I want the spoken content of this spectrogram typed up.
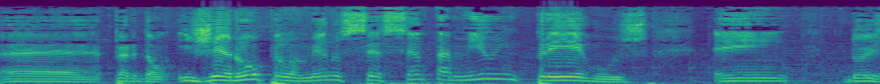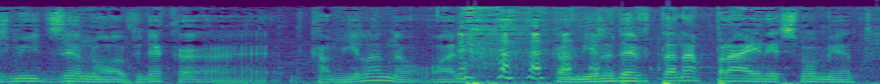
é, perdão, e gerou pelo menos 60 mil empregos em 2019, né, Camila? Não, olha, Camila deve estar na praia nesse momento,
